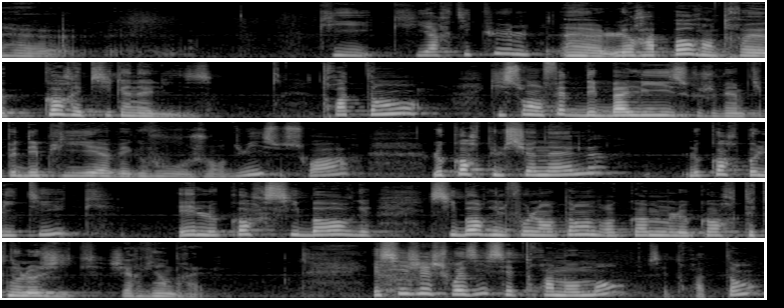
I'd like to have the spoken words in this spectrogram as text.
euh, qui, articulent euh, le rapport entre corps et psychanalyse. Trois temps qui sont en fait des balises que je vais un petit peu déplier avec vous aujourd'hui, ce soir. Le corps pulsionnel, le corps politique et le corps cyborg Cyborg, il faut l'entendre comme le corps technologique, j'y reviendrai. Et si j'ai choisi ces trois moments, ces trois temps,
